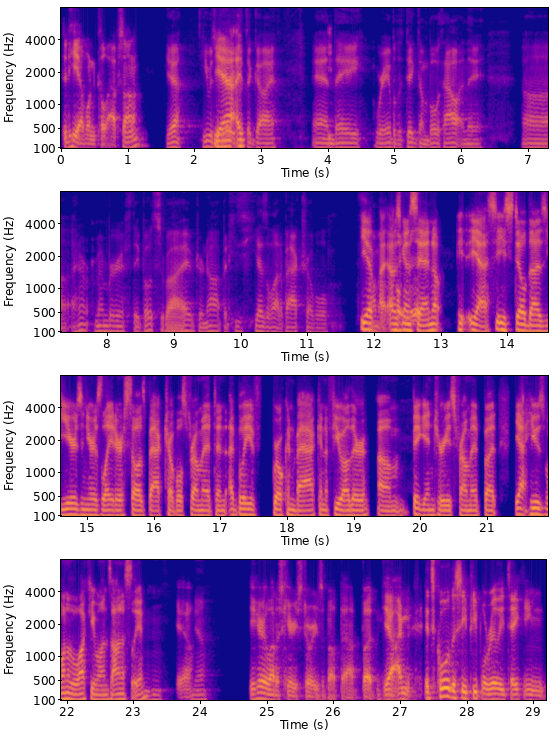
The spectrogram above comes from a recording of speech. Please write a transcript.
Did he have one collapse on him? yeah. He was Yeah, buried I- with the guy, and they were able to dig them both out, and they. Uh, I don't remember if they both survived or not, but he's he has a lot of back trouble. Yep, I. I was Oh, gonna say? I know. He- Yes, he still does. Years and years later, still has back troubles from it, and I believe broken back and a few other um, big injuries from it. But yeah, he was one of the lucky ones, honestly. Mhm, Yeah. Yeah. You hear a lot of scary stories about that. But yeah, I'm it's cool to see people really taking,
